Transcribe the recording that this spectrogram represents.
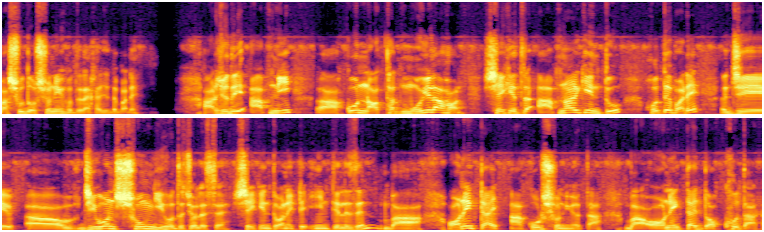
বা সুদর্শনীয় হতে দেখা যেতে পারে। আর যদি আপনি কন্যা অর্থাৎ মহিলা হন, সেক্ষেত্রে আপনার কিন্তু হতে পারে যে জীবন সঙ্গী হতে চলেছে। সে কিন্তু অনেকটা ইন্টেলিজেন্ট বা অনেকটাই আকর্ষণীয়তা বা অনেকটাই দক্ষতার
